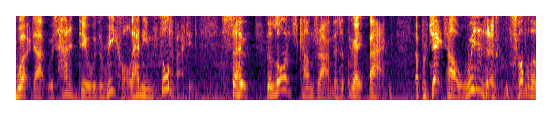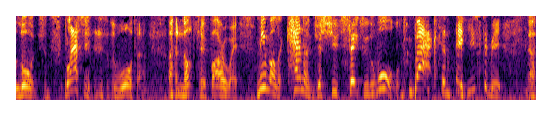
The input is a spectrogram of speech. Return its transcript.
worked out was how to deal with the recoil. They hadn't even thought about it. So the launch comes round, there's a great bang. A projectile whizzes over the top of the launch and splashes into the water, uh, not so far away. Meanwhile, the cannon just shoots straight through the wall back, and there used to be uh,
